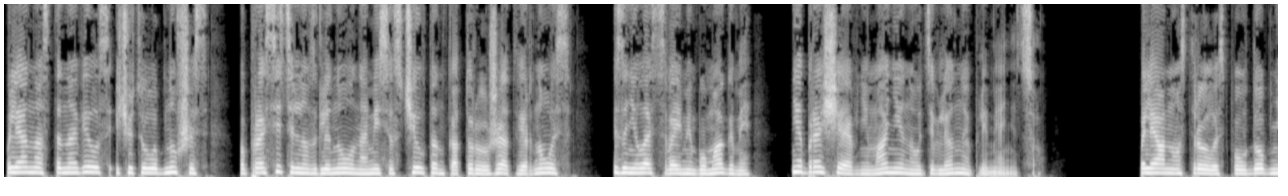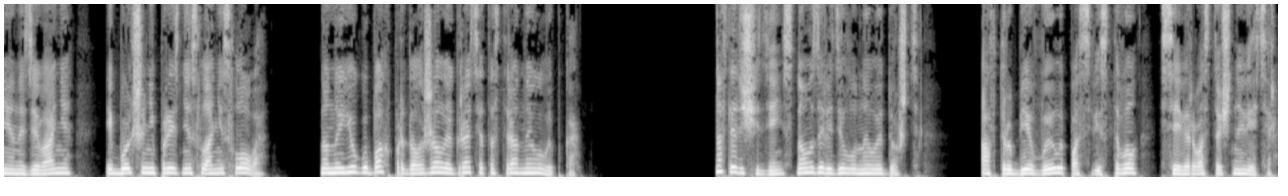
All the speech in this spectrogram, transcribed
Полианна остановилась и, чуть улыбнувшись, вопросительно взглянула на миссис Чилтон, которая уже отвернулась и занялась своими бумагами, не обращая внимания на удивленную племянницу. Полианна устроилась поудобнее на диване и больше не произнесла ни слова, но на ее губах продолжала играть эта странная улыбка. На следующий день снова зарядил унылый дождь, а в трубе выл и посвистывал северо-восточный ветер.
